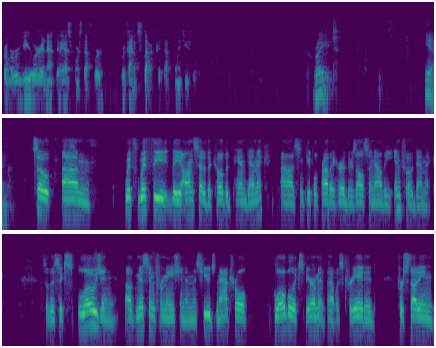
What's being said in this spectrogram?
from a reviewer and that they ask for more stuff, we're we're kind of stuck at that point usually. Great. Ian. So um, with with the the onset of the COVID pandemic, uh, some people probably heard there's also now the infodemic. So this explosion of misinformation and this huge natural global experiment that was created for studying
